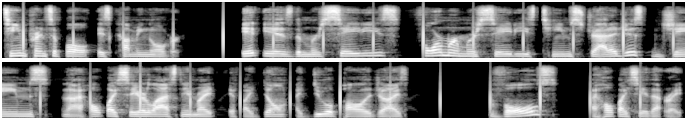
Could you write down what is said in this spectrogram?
team principal is coming over It is the Mercedes, former Mercedes team strategist, James, and I hope I say your last name right. If I don't, I do apologize. Voles, I hope I say that right.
